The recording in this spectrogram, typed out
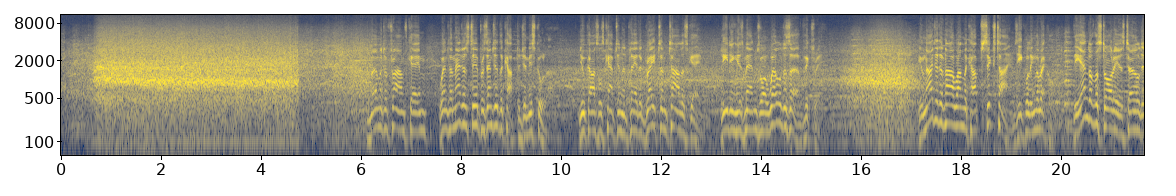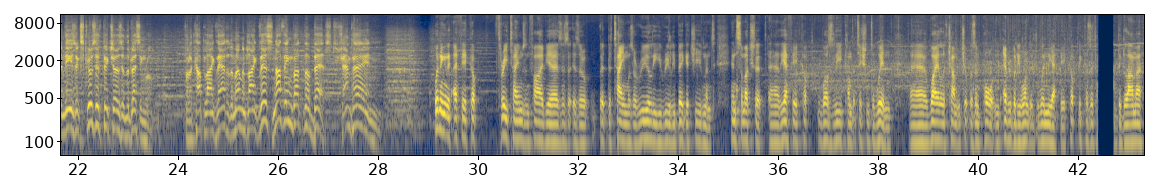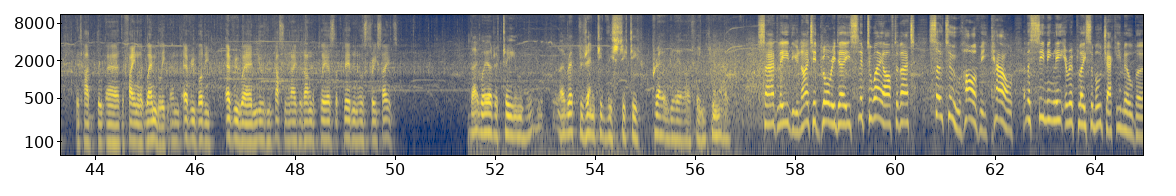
The moment of triumph came when Her Majesty presented the cup to Jimmy Scoular. Newcastle's captain had played a great and tireless game, leading his men to a well-deserved victory. United have now won the cup six times, equaling the record. The end of the story is told in these exclusive pictures in the dressing room. For a cup like that, at a moment like this, nothing but the best. Champagne. Winning the FA Cup three times in five years is, is a, at the time was a really, really big achievement in so much that uh, the FA Cup was the competition to win. Uh, while the Championship was important, everybody wanted to win the FA Cup because it had the glamour, it had the, uh, the final at Wembley, and everybody everywhere knew of Newcastle United and the players that played in those three sides. They were a team, they represented this city proudly, I think, you know. Sadly, the United glory days slipped away after that. So too Harvey, Cowell and the seemingly irreplaceable Jackie Milburn.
